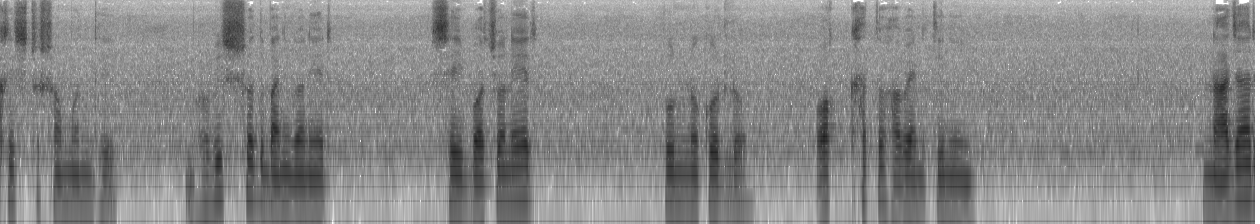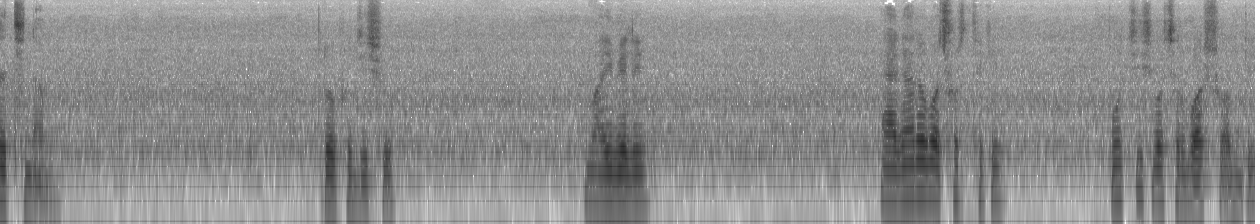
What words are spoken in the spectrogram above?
খ্রিস্ট সম্বন্ধে ভবিষ্যৎবাণীগণের সেই বচনের পূর্ণ করল। অখ্যাত হবেন তিনি নাজারেথি নাম প্রভু যিশু, বাইবেলে এগারো বছর থেকে পঁচিশ বছর বয়স অবধি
